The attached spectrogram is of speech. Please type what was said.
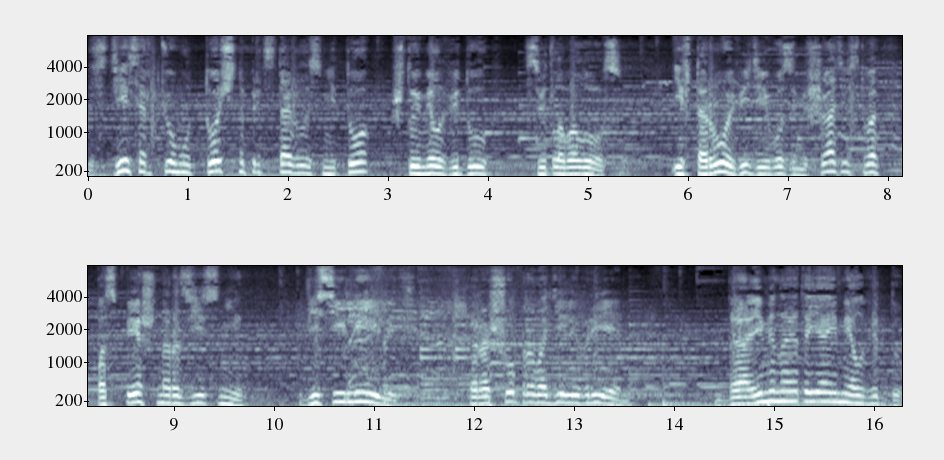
Здесь Артему точно представилось не то, что имел в виду светловолосый. И второй, видя его замешательство, поспешно разъяснил. Веселились, хорошо проводили время. Да, именно это я имел в виду.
